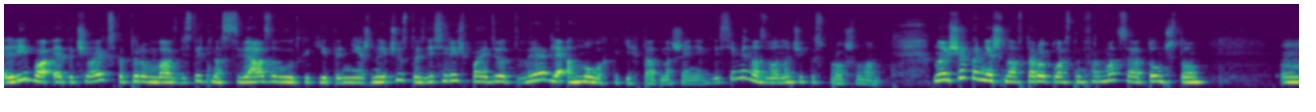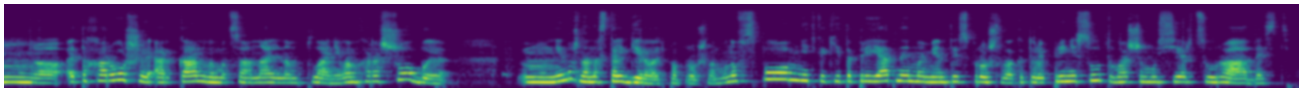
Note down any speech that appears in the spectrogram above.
либо это человек, с которым вас действительно связывают какие-то нежные чувства. Здесь речь пойдет вряд ли о новых каких-то отношениях. Здесь именно звоночек из прошлого. Но еще, конечно, второй пласт информации о том, что это хороший аркан в эмоциональном плане. Вам хорошо бы не нужно ностальгировать по прошлому, но вспомнить какие-то приятные моменты из прошлого, которые принесут вашему сердцу радость, а,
